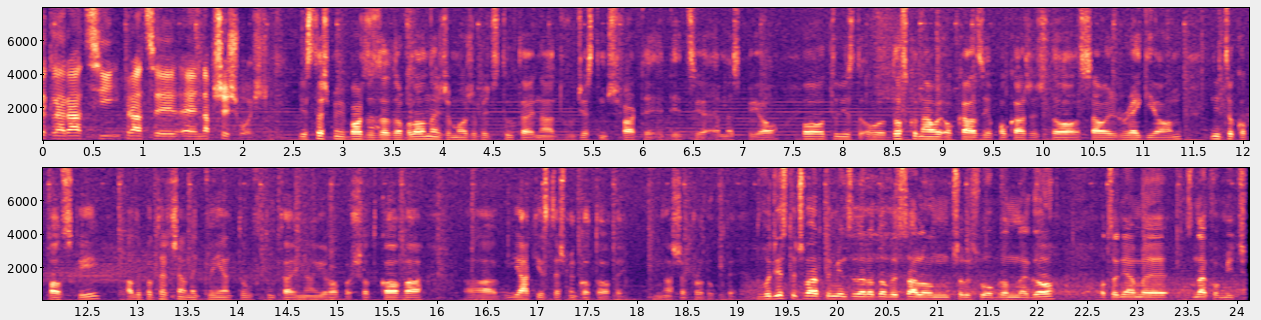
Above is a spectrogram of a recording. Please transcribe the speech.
deklaracji i pracy e, na przyszłość. Jesteśmy bardzo zadowoleni, że może być tutaj na 24 edycję MSPO, bo tu jest doskonała okazja pokazać to cały region, nie tylko Polski, ale potencjalnych klientów tutaj na Europa Środkowa, jak jesteśmy gotowi na nasze produkty. 24 Międzynarodowy Salon Przemysłu Obronnego oceniamy znakomicie.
